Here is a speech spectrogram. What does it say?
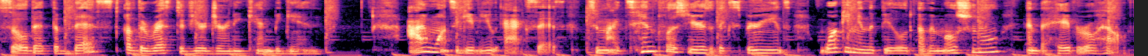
so that the best of the rest of your journey can begin. I want to give you access to my 10 plus years of experience working in the field of emotional and behavioral health.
